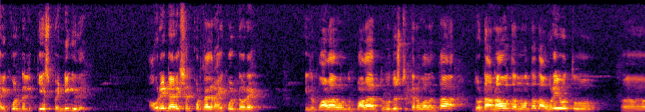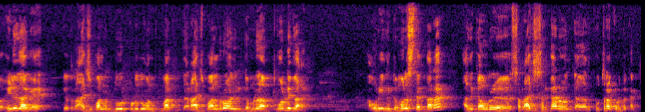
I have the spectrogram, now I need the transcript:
ಹೈಕೋರ್ಟ್ನಲ್ಲಿ ಕೇಸ್ ಪೆಂಡಿಂಗ್ ಇದೆ. ಅವರೇ ಡೈರೆಕ್ಷನ್ ಕೊಡ್ತಾ ಇದ್ದಾರೆ ಹೈಕೋರ್ಟ್ನವರೇ. ಇದು ಭಾಳ ಒಂದು ಭಾಳ ದುರದೃಷ್ಟಕರವಾದಂಥ ದೊಡ್ಡ ಅನಾಹುತ ಅನ್ನುವಂಥದ್ದು ಅವರೇ ಇವತ್ತು ಹೇಳಿದಾಗೆ. ಇವತ್ತು ರಾಜ್ಯಪಾಲರು ದೂರ ಕೊಡೋದು ಒಂದು ಮಾತು. ರಾಜ್ಯಪಾಲರು ಅದ್ರ ಗಮನ ಹತ್ಕೊಂಡಿದ್ದಾರೆ. ಅವರು ಇದನ್ನು ಗಮನಿಸ್ತಾ ಇರ್ತಾರೆ. ಅದಕ್ಕೆ ಅವರು ರಾಜ್ಯ ಸರ್ಕಾರ ಅದಕ್ಕೆ ಉತ್ತರ ಕೊಡಬೇಕಾಗ್ತದೆ.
